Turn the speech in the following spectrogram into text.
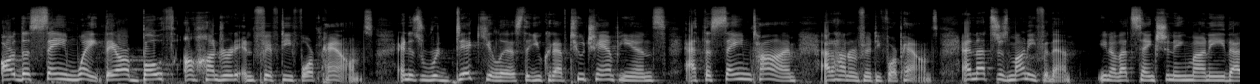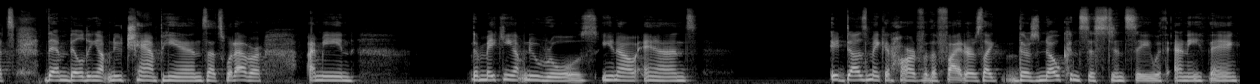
are the same weight. They are both 154 pounds. And it's ridiculous that you could have two champions at the same time at 154 pounds. And that's just money for them. You know, that's sanctioning money, that's them building up new champions, that's whatever. I mean, they're making up new rules, you know, and it does make it hard for the fighters. Like there's no consistency with anything.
